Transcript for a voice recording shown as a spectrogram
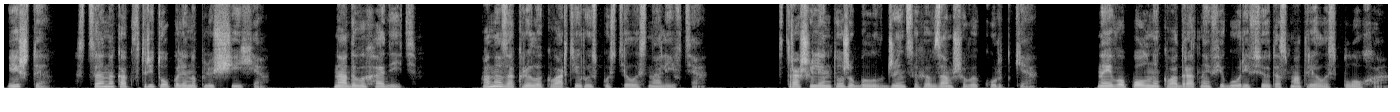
«Ишь ты, сцена как в Тритополе на Плющихе. Надо выходить». Она закрыла квартиру и спустилась на лифте. Страшилин тоже был в джинсах и в замшевой куртке. На его полной квадратной фигуре все это смотрелось плохо.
